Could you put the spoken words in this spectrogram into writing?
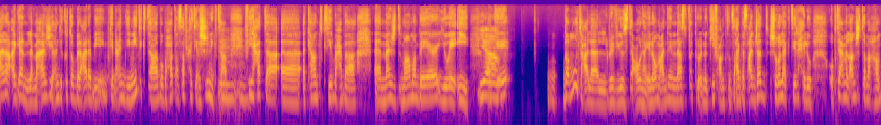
أنا again لما أجي عندي كتب بالعربي يمكن عندي 100 كتاب وبحط على صفحتي 20 كتاب. مم. في حتى account كتير بحبها آه، مجد ماما بير يو إي إي. أوكي؟ بموت على ال reviews تاعونها. you know بعدين الناس بفكروا إنه كيف عم تنصحي بس عن جد شغلها كتير حلو وبتعمل أنشطة معهم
